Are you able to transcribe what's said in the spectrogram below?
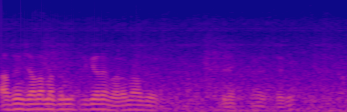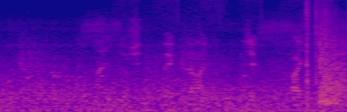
Az önce alamadığımız bir görev var onu alıyorum. Direkt öyle söyleyeyim. Aykut, Aykut, Aykut, Aykut, Aykut, Aykut,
